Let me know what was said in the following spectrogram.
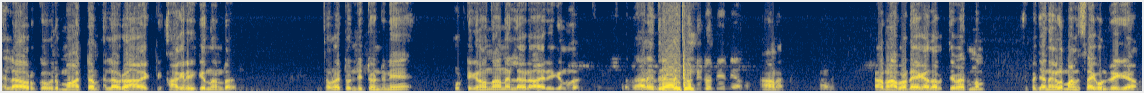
എല്ലാവർക്കും ഒരു മാറ്റം എല്ലാവരും ആഗ്ര- ആഗ്രഹിക്കുന്നുണ്ട്. തവണ ട്വന്റി ട്വന്റിനെ പൊട്ടിക്കണമെന്നാണ് എല്ലാവരും ആഗ്രഹിക്കുന്നത്. പ്രധാന എതിരാളി ട്വന്റി ട്വന്റി തന്നെയാണോ? ആണ്. കാരണം അവരുടെ ഏകാധിപത്യ ഭരണം ഇപ്പൊ ജനങ്ങൾ മനസ്സിലാക്കിക്കൊണ്ടിരിക്കുകയാണ്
